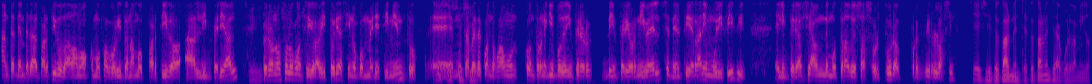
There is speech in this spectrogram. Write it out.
antes de empezar el partido dábamos como favorito en ambos partidos al Imperial, pero no solo consiguió la victoria, sino con merecimiento. Eh, muchas veces cuando jugamos contra un equipo de inferior, de inferior nivel se te encierran y es muy difícil. El Imperial se ha demostrado esa soltura, por decirlo así. Sí, sí, totalmente, totalmente de acuerdo, amigo.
